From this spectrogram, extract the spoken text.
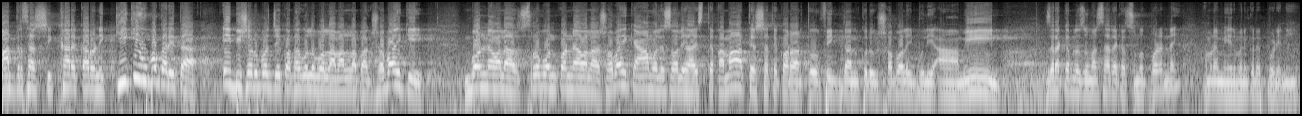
মাদ্রাসার শিক্ষার কারণে কি কি উপকারিতা, এই বিষয়ের উপর যে কথাগুলো বললাম, আল্লাহ পাক সবাইকে বলনেওয়ালা শ্রবণ করনেওয়ালা সবাইকে আমলে সলিহা, ইস্তেকামাতের সাথে করার তৌফিক দান করুক সবাই, বলি আমিন। যারা কেবল জুমার স্যার একটা সুনত পড়েন নাই, আমরা মেহরবানি করে পড়ে নিই।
